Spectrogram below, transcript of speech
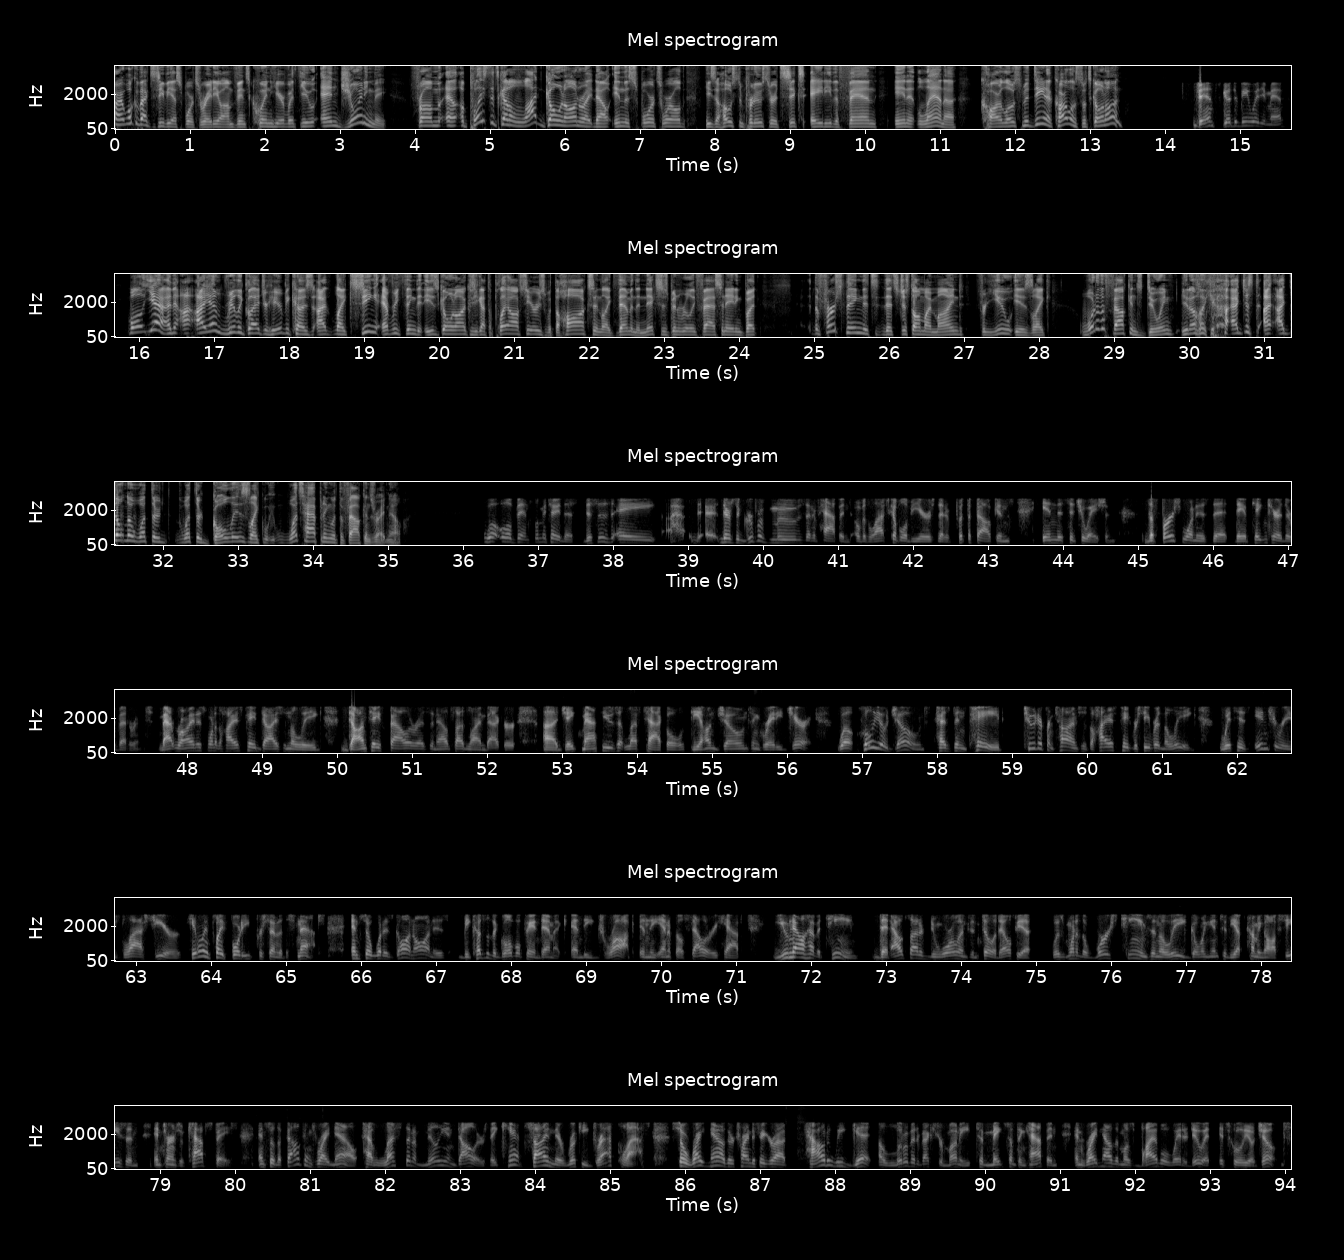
All right, welcome back to CBS Sports Radio. I'm Vince Quinn here with you, and joining me from a, a place that's got a lot going on right now in the sports world. He's a host and producer at 680 The Fan in Atlanta. Carlos Medina. Carlos, what's going on? Vince, good to be with you, man. Well, yeah, and I, I, am really glad you're here because I like seeing everything that is going on because you got the playoff series with the Hawks and like them and the Knicks has been really fascinating. But the first thing that's that's just on my mind for you is like what are the Falcons doing? You know, like I just I, I don't know what their what their goal is. Like what's happening with the Falcons right now? Well, well, Vince, let me tell you this. This is a there's a group of moves that have happened over the last couple of years that have put the Falcons in this situation. The first one is that they have taken care of their veterans. Matt Ryan is one of the highest paid guys in the league. Dante Fowler as an outside linebacker. Uh, Jake Matthews at left tackle. Deion Jones and Grady Jarrett. Well, Julio Jones has been paid two different times as the highest paid receiver in the league. With his injuries last year, he only played 40% of the snaps. And so what has gone on is because of the global pandemic and the drop in the NFL salary cap, you now have a team that outside of New Orleans and Philadelphia was one of the worst teams in the league going into the upcoming offseason in terms of cap space. And so the Falcons right now have less than a million dollars. They can't sign their rookie draft class. So right now they're trying to figure out how do we get a little bit of extra money to make something happen. And right now the most viable way to do it is Julio Jones.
